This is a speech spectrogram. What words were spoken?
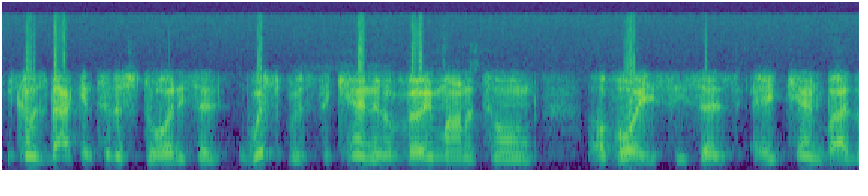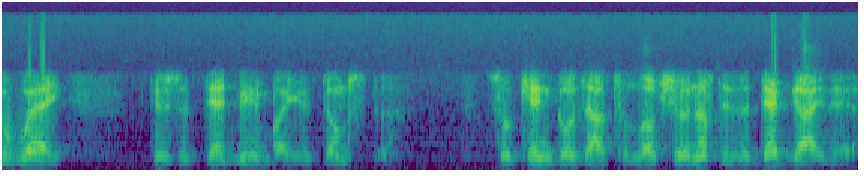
He comes back into the store and he says, whispers to Ken in a very monotone uh, voice. He says, "Hey Ken, by the way, there's a dead man by your dumpster." So Ken goes out to look. Sure enough, there's a dead guy there.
